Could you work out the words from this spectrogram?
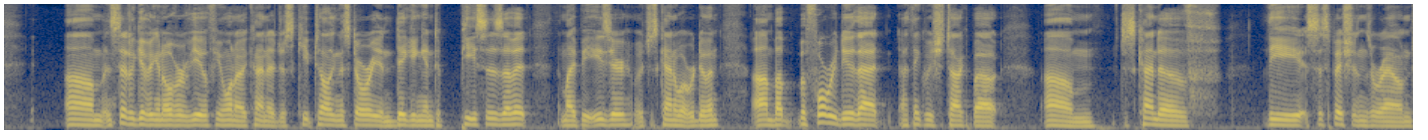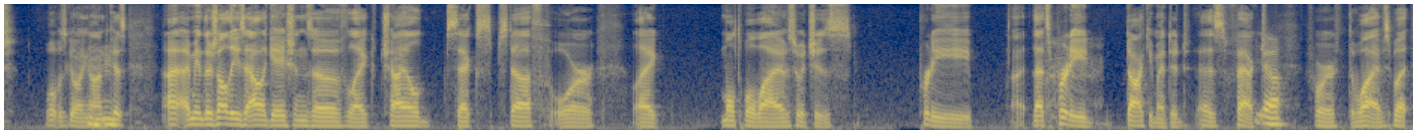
um, instead of giving an overview, if you want to kind of just keep telling the story and digging into pieces of it, that might be easier, which is kind of what we're doing. Um, but before we do that, I think we should talk about um, just kind of the suspicions around what was going on because I I mean, there's all these allegations of like child sex stuff or like multiple wives, which is pretty. Uh, that's pretty documented as fact Yeah. for the wives. But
